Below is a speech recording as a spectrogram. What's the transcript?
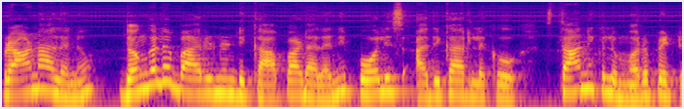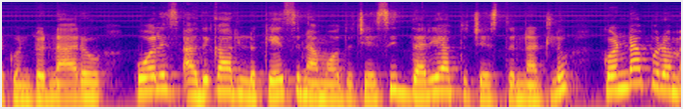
ప్రాణాలను దొంగల బారి నుండి కాపాడాలని పోలీస్ అధికారులకు స్థానికులు మొరపెట్టుకుంటున్నారు. పోలీస్ అధికారులు కేసు నమోదు చేసి దర్యాప్తు చేస్తున్నట్లు కొండాపురం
